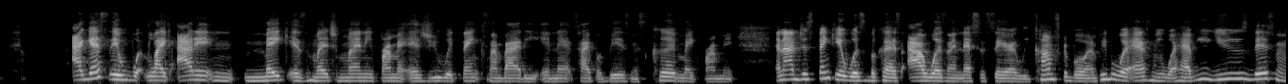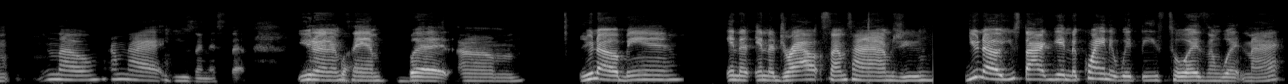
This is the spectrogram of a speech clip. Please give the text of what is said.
I guess it like I didn't make as much money from it as you would think somebody in that type of business could make from it. And I just think it was because I wasn't necessarily comfortable. And people would ask me, "Well, have you used this?" And no, I'm not using this stuff. You know what I'm right. saying? But um, you know, being in a in a drought, sometimes you you know you start getting acquainted with these toys and whatnot.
